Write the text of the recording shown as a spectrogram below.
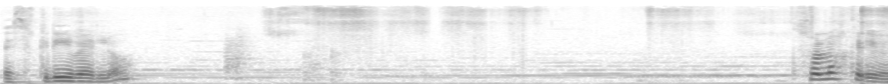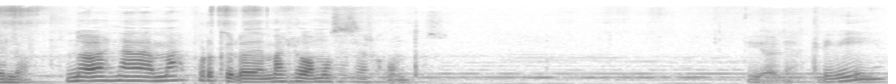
Escríbelo. Solo escríbelo, no hagas nada más porque lo demás lo vamos a hacer juntos. Yo lo escribí,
